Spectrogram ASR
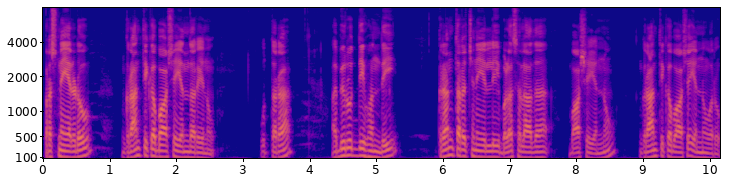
ಪ್ರಶ್ನೆ ಎರಡು, ಗ್ರಾಂಥಿಕ ಭಾಷೆ ಎಂದರೇನು? ಉತ್ತರ, ಅಭಿವೃದ್ಧಿ ಹೊಂದಿ ಗ್ರಂಥ ರಚನೆಯಲ್ಲಿ ಬಳಸಲಾದ ಭಾಷೆಯನ್ನು ಗ್ರಾಂಥಿಕ ಭಾಷೆ ಎನ್ನುವರು.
